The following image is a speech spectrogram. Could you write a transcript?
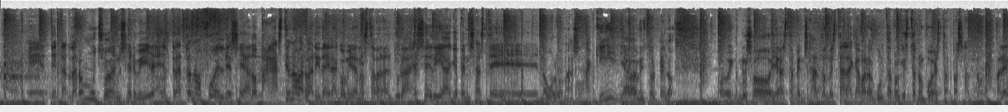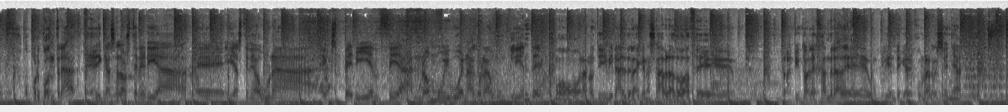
¿Te tardaron mucho en servir? ¿El trato no fue el deseado? ¿Pagaste una barbaridad y la comida no estaba a la altura? Ese día que pensaste, no vuelvo más. Aquí ya me visto el pelo. Incluso llegaste a pensar, ¿dónde está la cámara oculta? Porque esto no puede estar pasando, ¿vale? O por contra, te dedicas a la hostelería eh, y has tenido alguna experiencia no muy buena con algún cliente, como la noti viral de la que nos ha hablado hace ratito Alejandra, de un cliente que dejó una reseña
